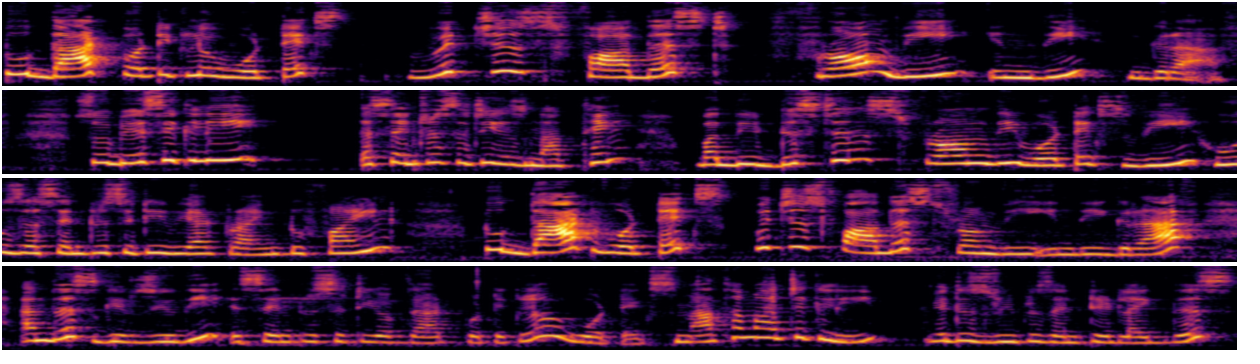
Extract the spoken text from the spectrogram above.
to that particular vertex which is farthest from V in the graph. So basically eccentricity is nothing but the distance from the vertex V whose eccentricity we are trying to find to that vertex which is farthest from V in the graph and this gives you the eccentricity of that particular vertex. Mathematically it is represented like this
